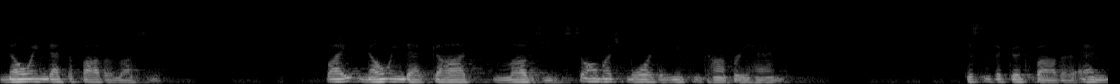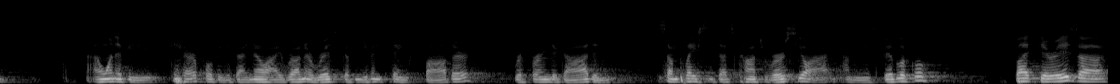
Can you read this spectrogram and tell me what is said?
knowing that the Father loves you. Fight knowing that God loves you so much more than you can comprehend. This is a good father. And I want to be careful because I know I run a risk of even saying father, referring to God. And some places that's controversial. I, I mean, it's biblical. But there is a,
